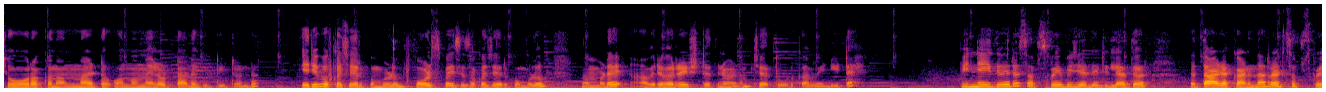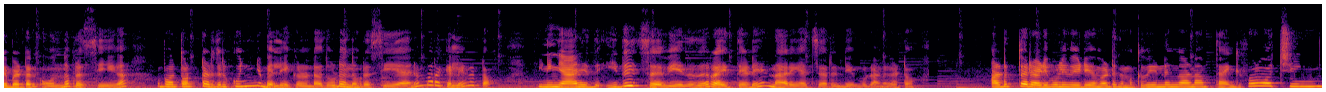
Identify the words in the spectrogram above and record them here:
ചോറൊക്കെ നന്നായിട്ട് ഒന്നൊന്നേലൊട്ടാതെ കിട്ടിയിട്ടുണ്ട്. എരിവൊക്കെ ചേർക്കുമ്പോഴും ഹോൾ സ്പൈസസ് ഒക്കെ ചേർക്കുമ്പോഴും നമ്മുടെ അവരവരുടെ ഇഷ്ടത്തിന് വേണം ചേർത്ത് കൊടുക്കാൻ വേണ്ടിയിട്ട്. പിന്നെ ഇതുവരെ സബ്സ്ക്രൈബ് ചെയ്തിട്ടില്ലാത്തവർ താഴെ കാണുന്ന റെഡ് സബ്സ്ക്രൈബ് ബട്ടൺ ഒന്ന് പ്രസ് ചെയ്യുക. അപ്പോൾ തൊട്ടടുത്തൊരു കുഞ്ഞു ബെല്ലേക്കുണ്ട് അതുകൂടെ ഒന്ന് പ്രസ് ചെയ്യാനും മറക്കല്ലേ കേട്ടോ? ഇനി ഞാനിത് ഇത് സെർവ് ചെയ്യുന്നത് റൈത്തയുടെയും നാരങ്ങ അച്ചാറിന്റെയും കൂടാണ് കേട്ടോ. അടുത്തൊരു അടിപൊളി വീഡിയോ ആയിട്ട് നമുക്ക് വീണ്ടും കാണാം. താങ്ക് ഫോർ വാച്ചിങ്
